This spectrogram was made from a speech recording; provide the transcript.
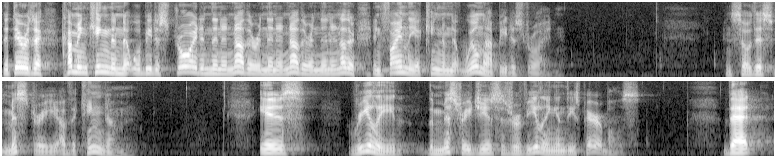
That there is a coming kingdom that will be destroyed, and then another, and then another, and then another, and finally a kingdom that will not be destroyed. And so, this mystery of the kingdom is really the mystery Jesus is revealing in these parables. That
